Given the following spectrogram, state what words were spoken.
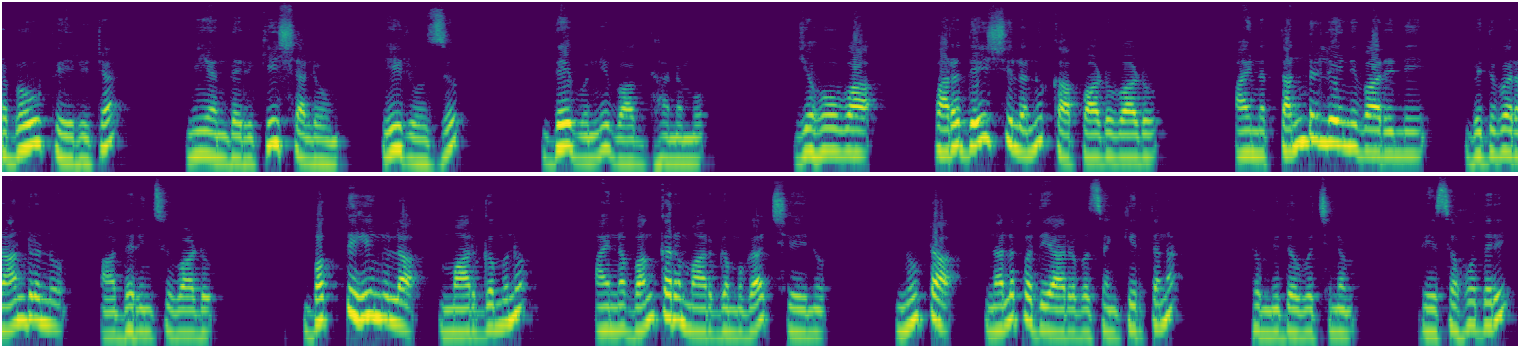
ప్రభువు పేరిట మీ అందరికీ షలోం. ఈరోజు దేవుని వాగ్దానము. యహోవా పరదేశులను కాపాడువాడు. ఆయన తండ్రి లేని వారిని విధవరాండ్రను ఆదరించువాడు. భక్తిహీనుల మార్గమును ఆయన వంకర మార్గముగా చేయును. నూట నలపది ఆరవ సంకీర్తన తొమ్మిదో వచనం. ప్రియ సహోదరి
